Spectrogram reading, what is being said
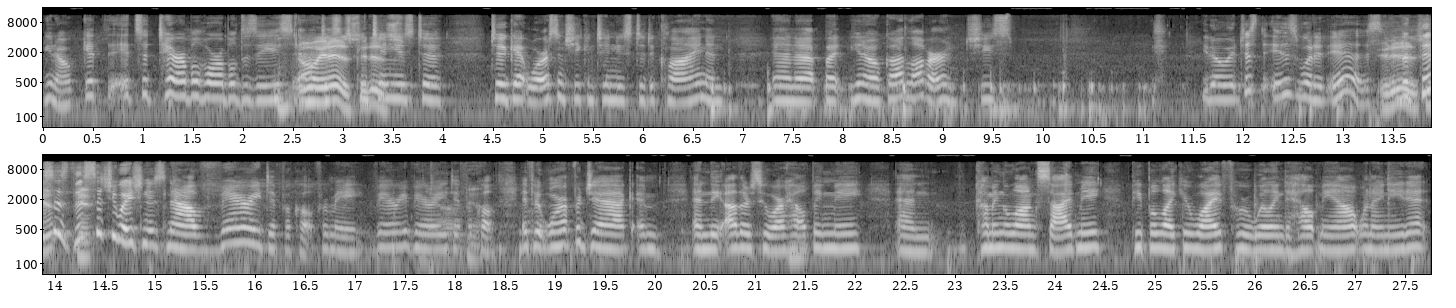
you know, get it's a terrible, horrible disease. And Oh, it it just is, it is. continues to to get worse, and she continues to decline. And and uh, but you know, God love her, and she's you know, it just is what it is. It but is, this yeah. is this Yeah. situation is now very difficult for me. Very, very difficult. If it weren't for Jack and and the others who are helping me and coming alongside me, people like your wife who are willing to help me out when I need it,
